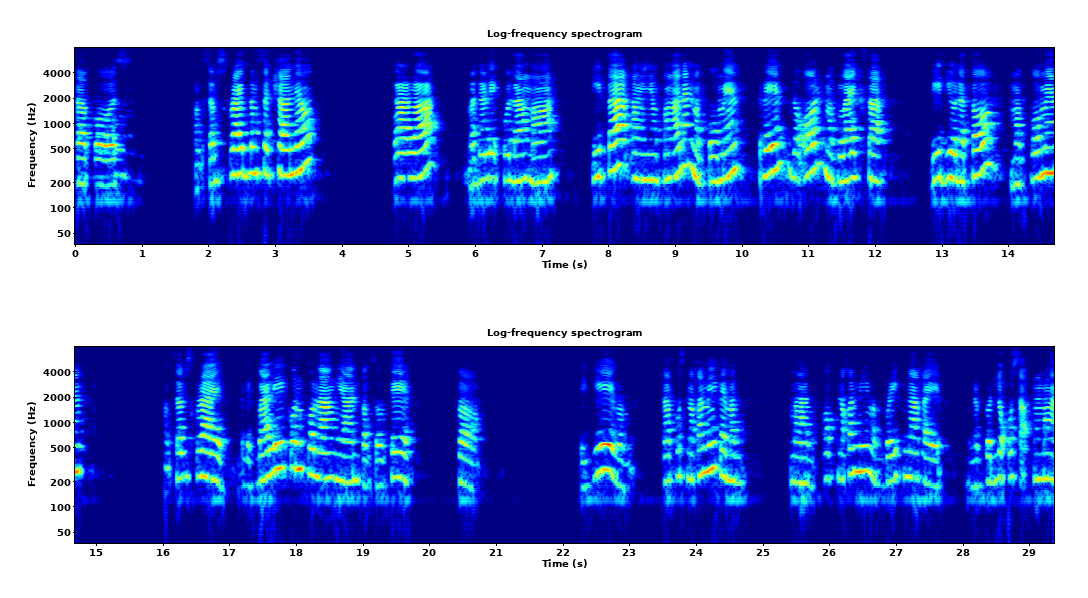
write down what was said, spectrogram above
Tapos, mag-subscribe lang sa channel para madali ko lang makita ang inyong pangalan, mag-comment rin doon, mag-like sa video na to, mag-comment, mag-subscribe. Balik-balikon ko lang yan pagsulti. So, sige, tapos na kami, kay mag, mag-off na kami, mag-break na, kay nagtudlo ko sa akong mga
